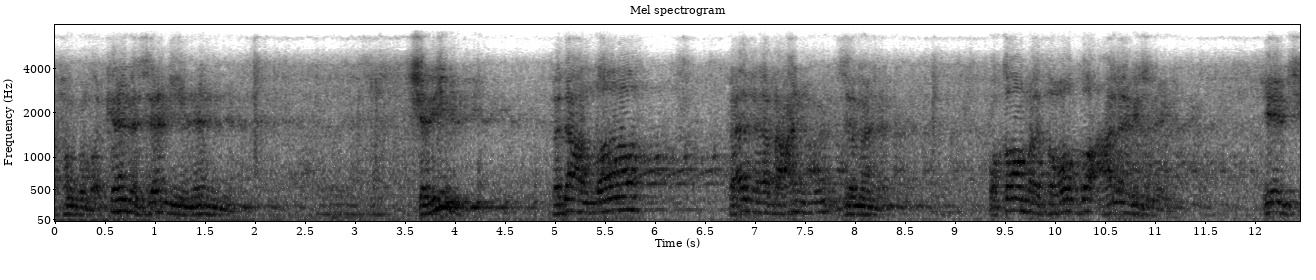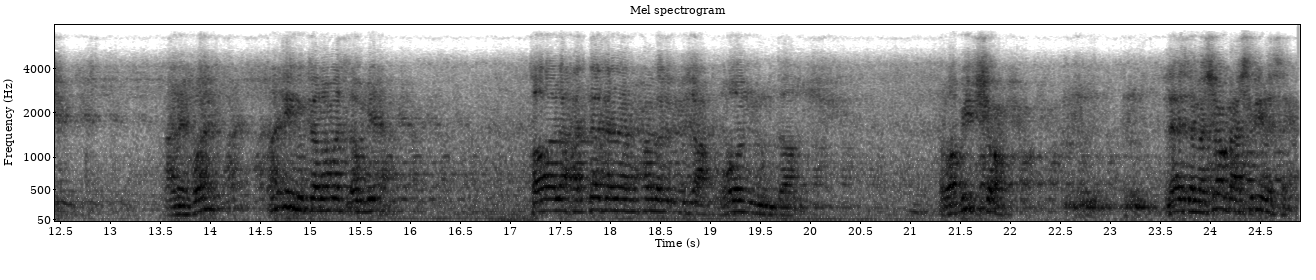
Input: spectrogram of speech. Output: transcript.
رحمه الله كان زمينا شريف فدعا الله فأذهب عنه زمنا وقام يتوضع على رجلين يمشي عن إخوان هذه مكرمة الأولياء قال حدثنا محمد بن جعفر. غندر. ربيب شعب. لازم شعب عشرين سنة.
